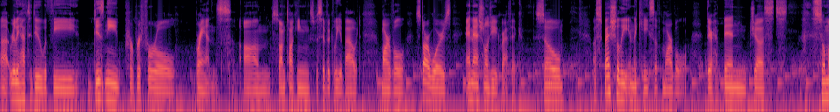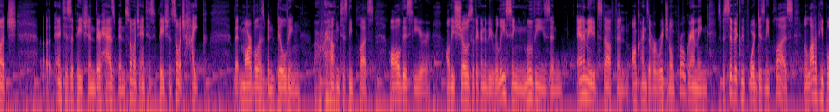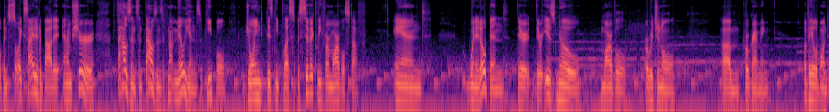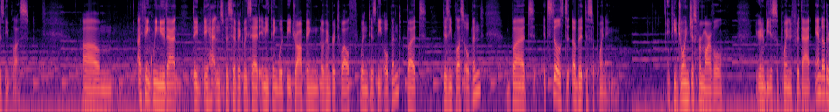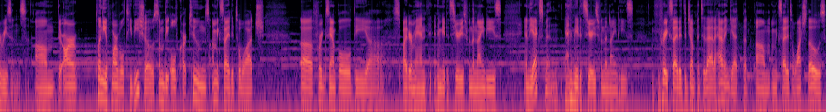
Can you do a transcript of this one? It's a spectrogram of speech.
uh, really have to do with the Disney peripheral brands. Um, so I'm talking specifically about Marvel, Star Wars, and National Geographic. So, especially in the case of Marvel, there have been just so much uh, anticipation. There has been so much anticipation, so much hype that Marvel has been building around Disney Plus all this year. All these shows that they're going to be releasing, movies and animated stuff, and all kinds of original programming specifically for Disney Plus. And a lot of people have been so excited about it, and I'm sure thousands and thousands, if not millions, of people joined Disney Plus specifically for Marvel stuff. And when it opened, there there is no Marvel original um, programming available on Disney Plus. Um, I think we knew that. They, they hadn't specifically said anything would be dropping November 12th when Disney opened, but Disney Plus opened, but it still is a bit disappointing. If you join just for Marvel, you're going to be disappointed for that and other reasons. Um, there are plenty of Marvel TV shows, some of the old cartoons I'm excited to watch. Uh, for example, the uh, Spider Man animated series from the 90s and the X Men animated series from the 90s. I'm very excited to jump into that. I haven't yet, but um, I'm excited to watch those.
